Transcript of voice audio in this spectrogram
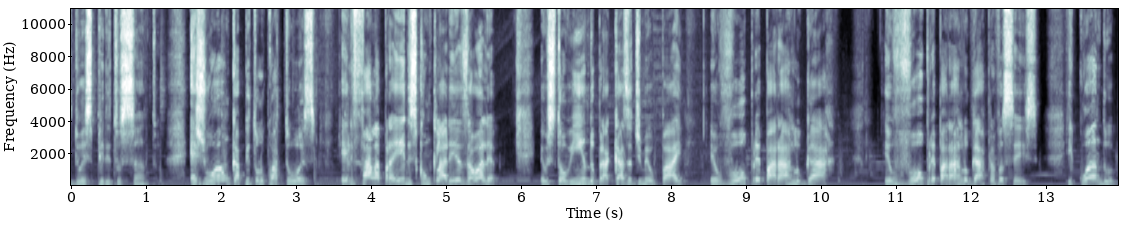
do Espírito Santo. É João capítulo 14. Ele fala para eles com clareza: Olha, eu estou indo para a casa de meu pai, eu vou preparar lugar. Eu vou preparar lugar para vocês. E quando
